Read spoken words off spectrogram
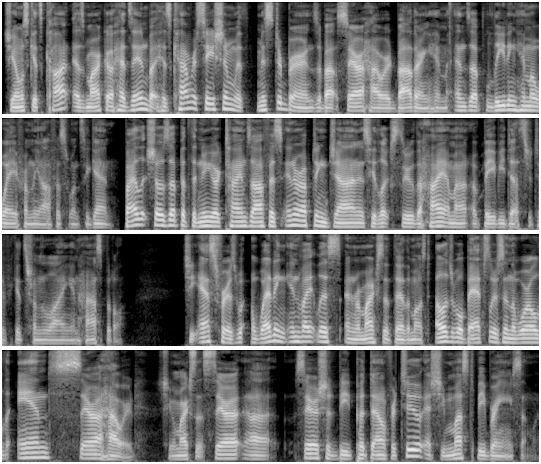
She almost gets caught as markoe heads in but his conversation with mr byrnes about sarah howard bothering him ends up leading him away from the office once again. Violet shows up at the new york times office interrupting john as he looks through the high amount of baby death certificates from the lying in hospital. She asks for his wedding invite list and remarks that they're the most eligible bachelors in the world and Sarah Howard. She remarks that Sarah uh, Sarah should be put down for two, as she must be bringing someone.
